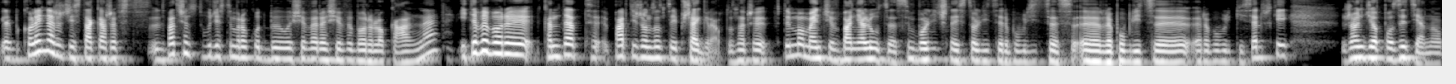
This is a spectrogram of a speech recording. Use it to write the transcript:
Jakby kolejna rzecz jest taka, że w 2020 roku odbyły się w RS-ie wybory lokalne i te wybory kandydat partii rządzącej przegrał. To znaczy w tym momencie w Banialuce, symbolicznej stolicy Republice, Republicy, Republiki Serbskiej, rządzi opozycja. No,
